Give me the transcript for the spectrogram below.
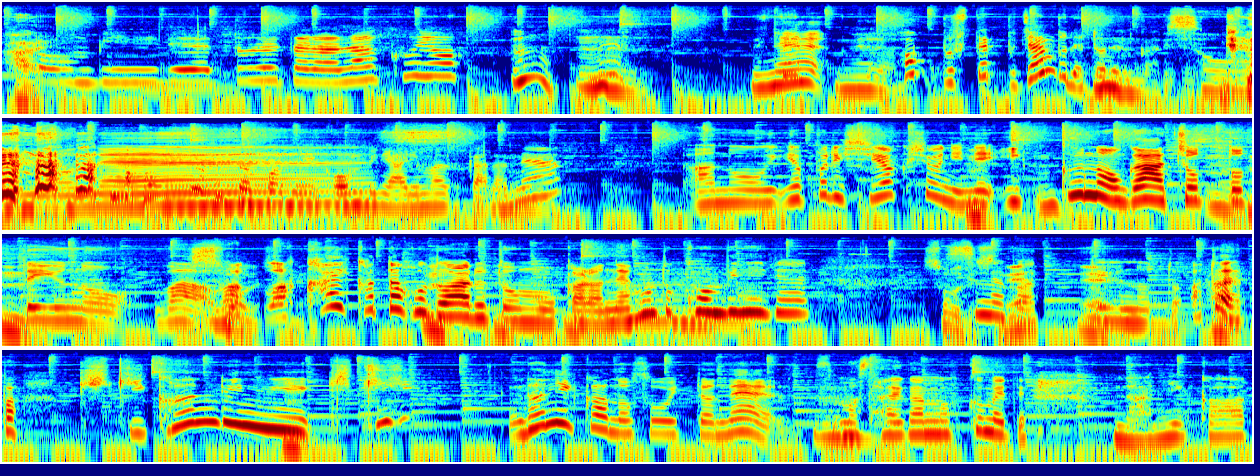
はい。コンビニで取れたら楽よ。うんうんねねホップステップジャンプで取れるから、ねそうよ そこねにコンビニありますからね。あのやっぱり市役所にね、行くのがちょっとっていうのは、わ若い方ほどあると思うからね、うん。本当コンビニでそうですね。済めばっていうのと、あとはやっぱ危機管理に、危機何かのそういったね、うん。まあ、災害も含めて何かあっ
